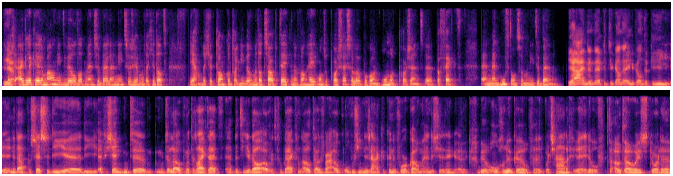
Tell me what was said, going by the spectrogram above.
Ja. Dat je eigenlijk helemaal niet wil dat mensen bellen. Niet zozeer omdat je dat, ja, omdat je het klantcontact niet wil. Maar dat zou betekenen van, hé, hey, onze processen lopen gewoon 100% perfect. En men hoeft ons helemaal niet te bellen. Ja, en dan heb je natuurlijk aan de ene kant heb je die, uh, inderdaad processen die, uh, die efficiënt moeten, moeten lopen. Maar tegelijkertijd hebben we het hier wel over het gebruik van auto's waar ook onvoorziene zaken kunnen voorkomen. Hè. Dus uh, er gebeuren ongelukken of er wordt schade gereden of de auto is door de,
